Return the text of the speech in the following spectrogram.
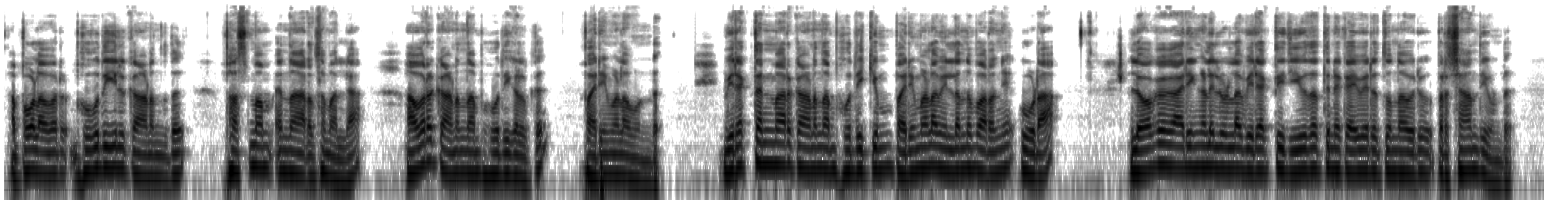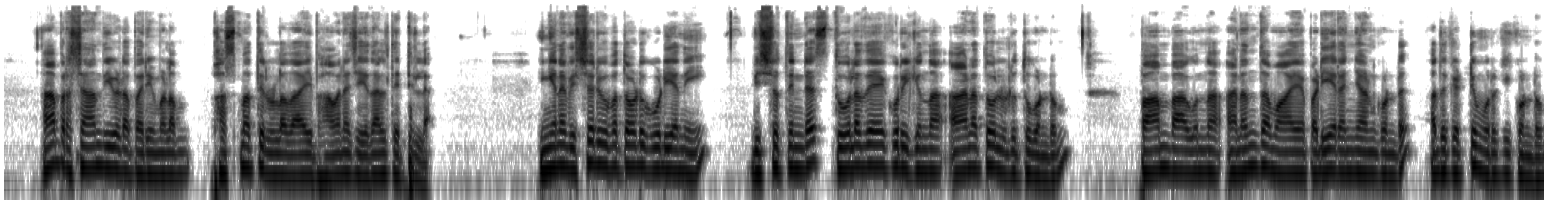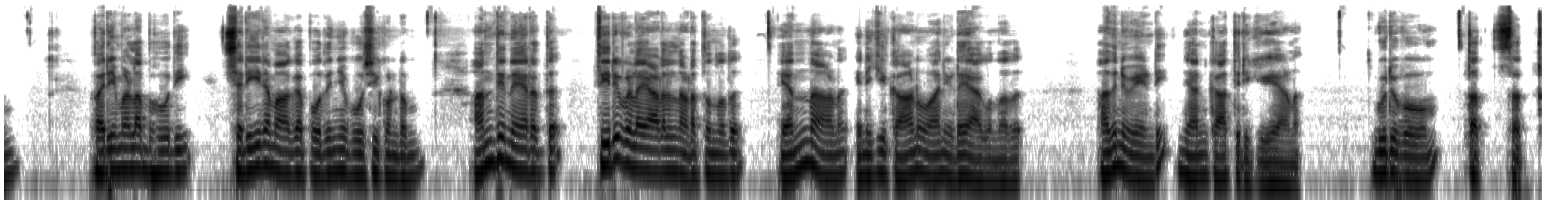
അപ്പോൾ അവർ ഭൂതിയിൽ കാണുന്നത് ഭസ്മം എന്ന അർത്ഥമല്ല. അവർ കാണുന്ന ഭൂതികൾക്ക് പരിമളമുണ്ട്. വിരക്തന്മാർ കാണുന്ന ഭൂതിക്കും പരിമളമില്ലെന്ന് പറഞ്ഞ് കൂടാ. ലോകകാര്യങ്ങളിലുള്ള വിരക്തി ജീവിതത്തിന് കൈവരുത്തുന്ന ഒരു പ്രശാന്തിയുണ്ട്. ആ പ്രശാന്തിയുടെ പരിമളം ഭസ്മത്തിലുള്ളതായി ഭാവന ചെയ്താൽ തെറ്റില്ല. ഇങ്ങനെ വിശ്വരൂപത്തോടു കൂടിയ നീ വിശ്വത്തിന്റെ സ്ഥൂലതയെ കുറിക്കുന്ന ആനത്തോൽ ഉടുത്തുകൊണ്ടും പാമ്പാകുന്ന അനന്തമായ പടിയരഞ്ഞാൺ കൊണ്ട് അത് കെട്ടിമുറുക്കിക്കൊണ്ടും പരിമളഭൂതി ശരീരമാകെ പൊതിഞ്ഞു പൂശിക്കൊണ്ടും അന്തിനേരത്ത് തിരുവിളയാടൽ നടത്തുന്നത് എന്നാണ് എനിക്ക് കാണുവാൻ ഇടയാകുന്നത് അതിനുവേണ്ടി ഞാൻ കാത്തിരിക്കുകയാണ്. ഗുരുവും തത്സത്ത്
